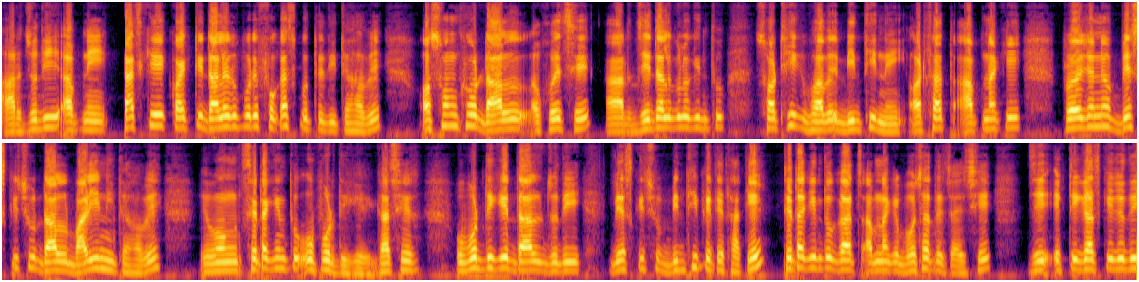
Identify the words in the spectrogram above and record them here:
আর যদি আপনি গাছকে কয়েকটি ডালের উপরে ফোকাস করতে দিতে হবে, অসংখ্য ডাল হয়েছে আর যে ডালগুলো কিন্তু সঠিকভাবে বৃদ্ধি নেই, অর্থাৎ আপনাকে প্রয়োজনীয় বেশ কিছু ডাল বাড়িয়ে নিতে হবে এবং সেটা কিন্তু উপর দিকে, গাছের উপর দিকের ডাল যদি বেশ কিছু বৃদ্ধি পেতে থাকে, সেটা কিন্তু গাছ আপনাকে বোঝাতে চাইছে যে একটি গাছকে যদি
